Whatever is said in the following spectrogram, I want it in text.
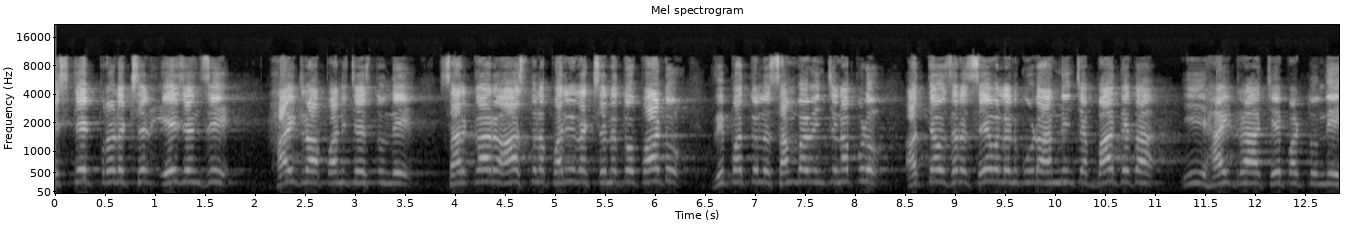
estate production agency HYDRAA పనిచేస్తుంది. సర్కారు ఆస్తుల పరిరక్షణతో పాటు విపత్తులు సంభవించినప్పుడు అత్యవసర సేవలను కూడా అందించే బాధ్యత ఈ హైడ్రా చేపడుతుంది.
